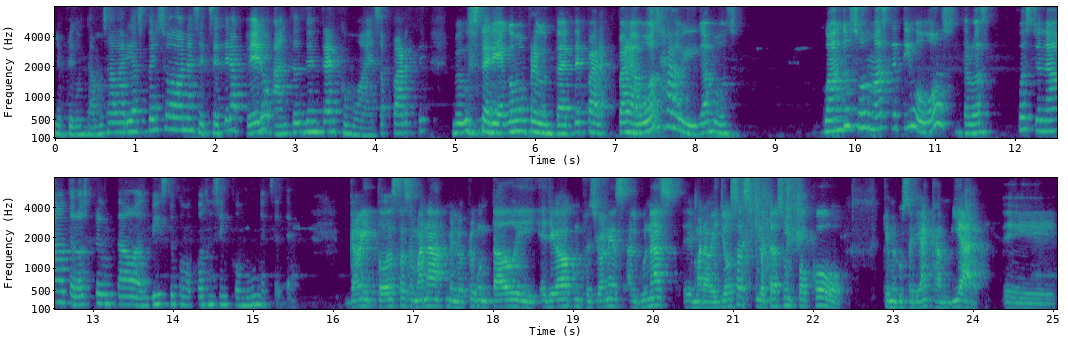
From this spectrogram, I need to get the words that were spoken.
le preguntamos a varias personas, etcétera, pero antes de entrar como a esa parte, me gustaría como preguntarte para, para vos, Javi, digamos, ¿cuándo sos más creativo vos? ¿Te lo has cuestionado, te lo has preguntado, has visto como cosas en común, etcétera? Gaby, toda esta semana me lo he preguntado y he llegado a conclusiones, algunas eh, maravillosas y otras un poco que me gustaría cambiar, eh,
